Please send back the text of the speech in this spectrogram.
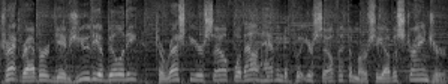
TracGrabber gives you the ability to rescue yourself without having to put yourself at the mercy of a stranger.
